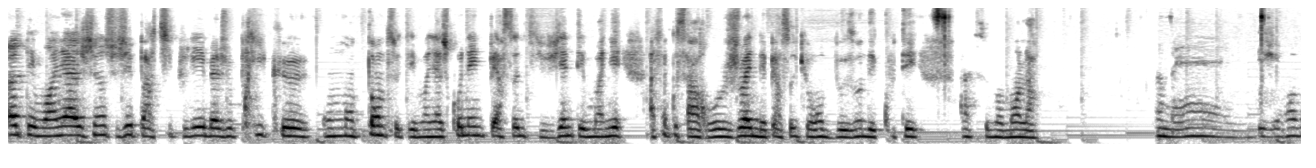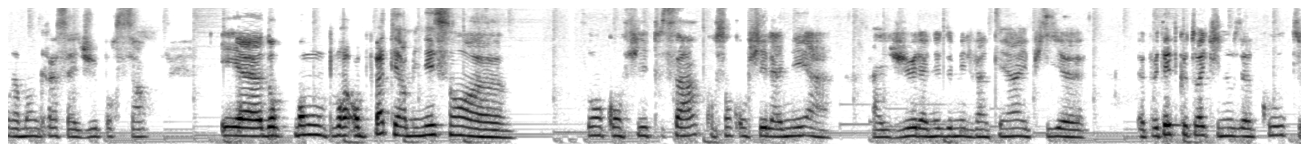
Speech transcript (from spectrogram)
un témoignage sur un sujet particulier, ben je prie qu'on entende ce témoignage, qu'on ait une personne qui vienne témoigner afin que ça rejoigne les personnes qui auront besoin d'écouter à ce moment-là. Amen. Et je rends vraiment grâce à Dieu pour ça. Et euh, donc, bon, on ne peut pas terminer sans, euh, sans, confier tout ça, sans confier l'année à, à, Dieu, l'année 2021. Et puis, euh, peut-être que toi qui nous écoutes,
